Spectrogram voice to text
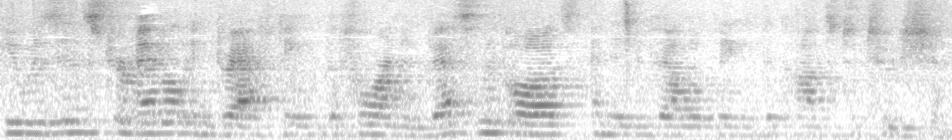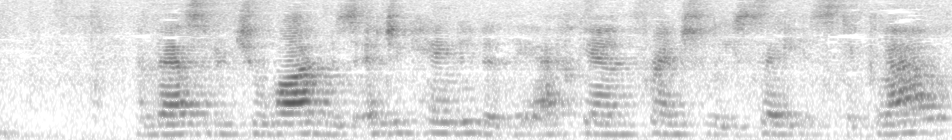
He was instrumental in drafting the foreign investment laws and in developing the Constitution. Ambassador Jawad was educated at the Afghan French Lycée Istiklal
